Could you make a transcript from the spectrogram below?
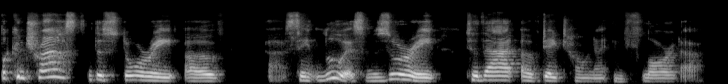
But contrast the story of uh, St. Louis, Missouri, to that of Daytona in Florida,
